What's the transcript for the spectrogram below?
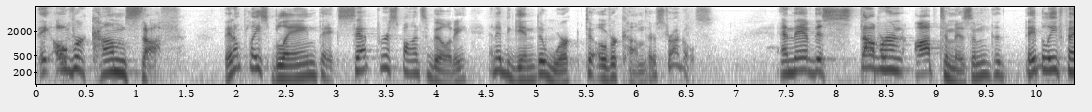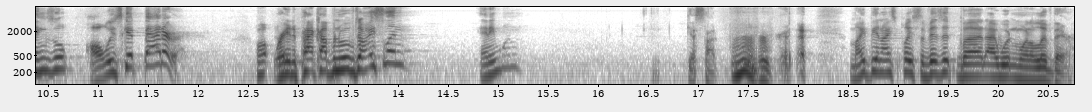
They overcome stuff. They don't place blame, they accept responsibility, and they begin to work to overcome their struggles. And they have this stubborn optimism that they believe things will always get better. Well, ready to pack up and move to Iceland? Anyone? Guess not. Might be a nice place to visit, but I wouldn't want to live there.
